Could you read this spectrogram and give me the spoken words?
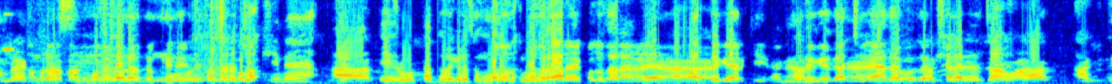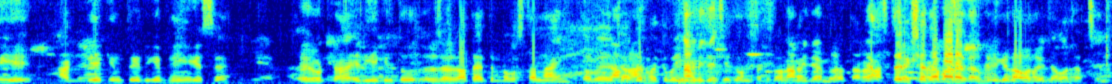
আমরা আমরা এখন দক্ষিণে। দক্ষিণে আর এই রোডটা ধরে গেলে তো ক্লোজার কলদারে কলদারের হ্যাঁ। অর্ধেকে আর কি অর্ধেকে যাচ্ছি। হ্যাঁ যাওয়ার আগ দিয়ে আগ দিয়ে কিন্তু এদিকে ভেঙে গেছে। এই রোডটা এদিকে কিন্তু যাতায়াতের ব্যবস্থা নাই তবে যাদের হয়তো আমরা। তারা রাস্তা রিক্সাটা বাড়া যান এদিকে যাওয়া যাওয়া যাচ্ছে না।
